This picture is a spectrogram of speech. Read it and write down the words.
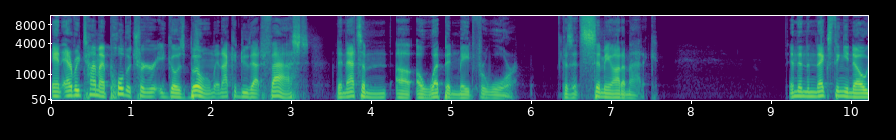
and every time I pull the trigger, it goes boom, and I could do that fast, then that's a, a, a weapon made for war because it's semi automatic. And then the next thing you know,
